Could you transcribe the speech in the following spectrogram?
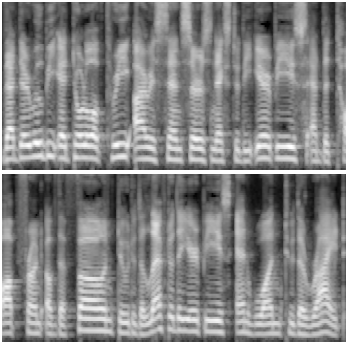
that there will be a total of three iris sensors next to the earpiece at the top front of the phone, two to the left of the earpiece, and one to the right.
